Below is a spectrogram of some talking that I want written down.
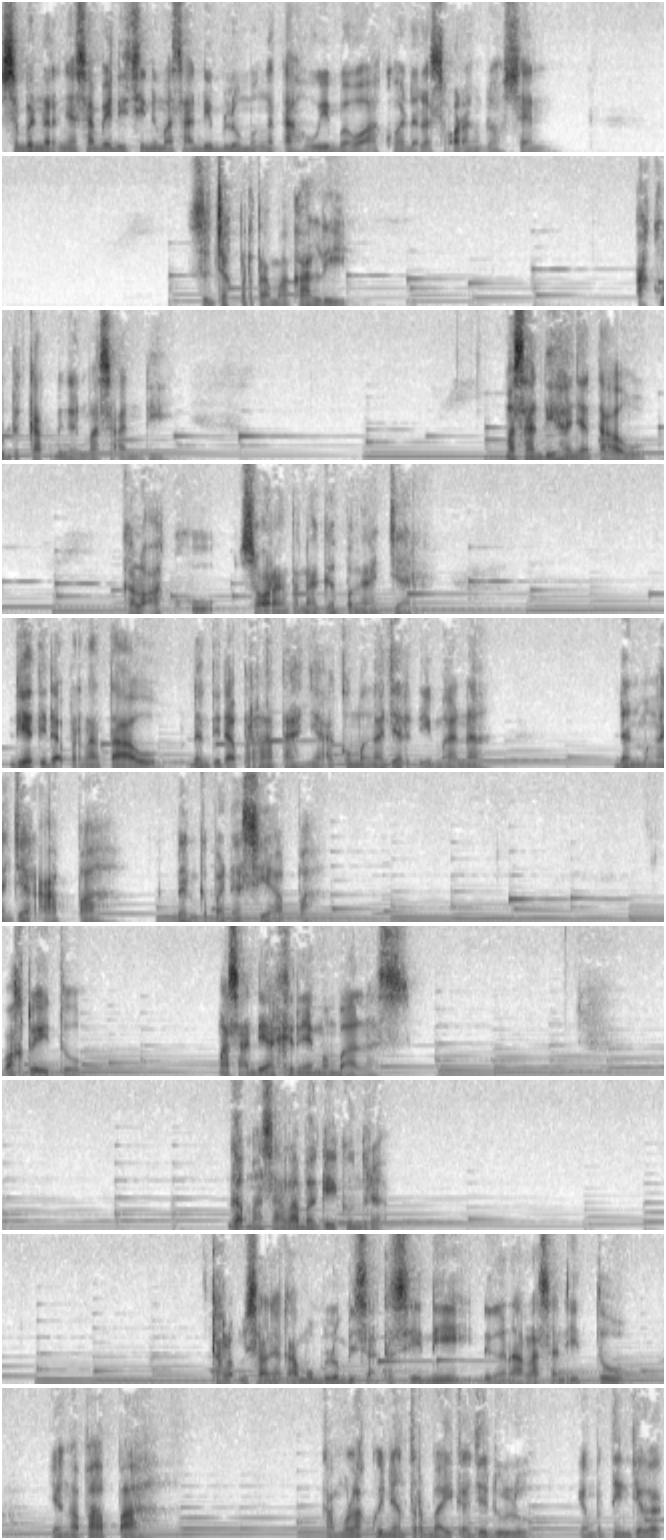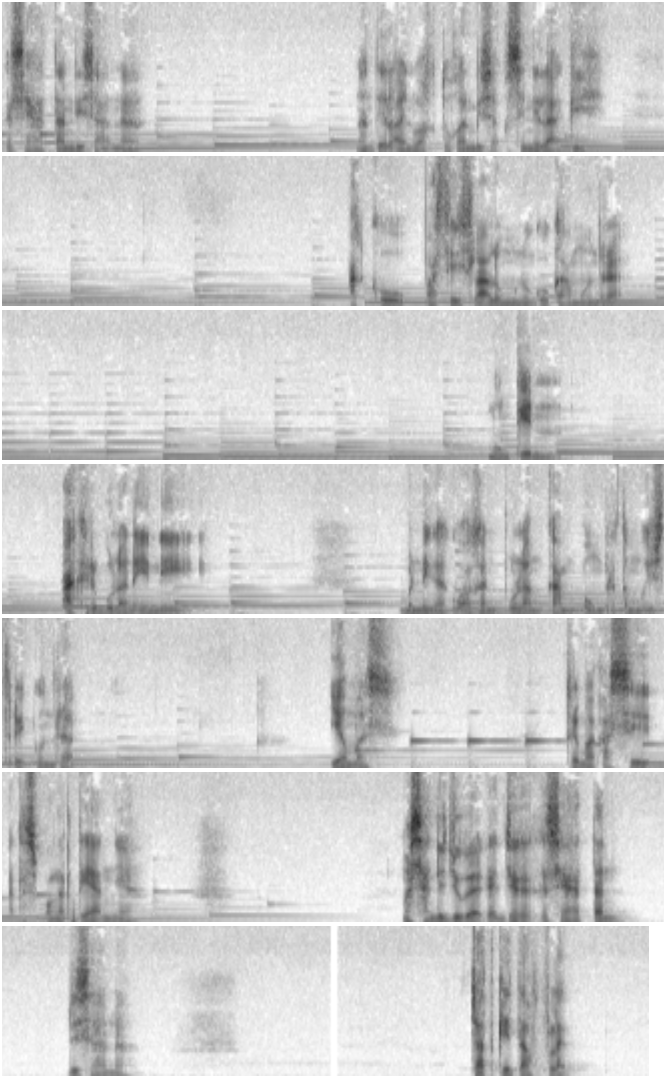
Sebenarnya sampai di sini Mas Andi belum mengetahui bahwa aku adalah seorang dosen. Sejak pertama kali aku dekat dengan Mas Andi, Mas Andi hanya tahu kalau aku seorang tenaga pengajar. Dia tidak pernah tahu dan tidak pernah tanya aku mengajar di mana dan mengajar apa dan kepada siapa. Waktu itu, Mas Andi akhirnya membalas. Gak masalah bagi Kundra. Kalau misalnya kamu belum bisa ke sini dengan alasan itu, ya gak apa-apa. Kamu lakuin yang terbaik aja dulu. Yang penting jaga kesehatan di sana. Nanti lain waktu kan bisa ke sini lagi. Aku pasti selalu menunggu kamu, Ndra. mungkin akhir bulan ini mending aku akan pulang kampung bertemu istriku Ndra. Ya mas, terima kasih atas pengertiannya. Mas Andi juga jaga kesehatan di sana. Cat kita flat,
